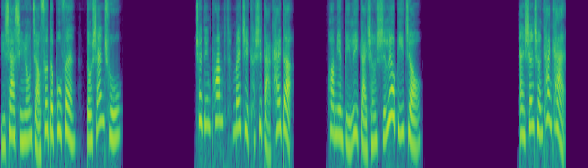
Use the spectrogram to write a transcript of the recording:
余下形容角色的部分都删除。确定 Prompt Magic 是打开的，画面比例改成十六比九，按生成看看，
